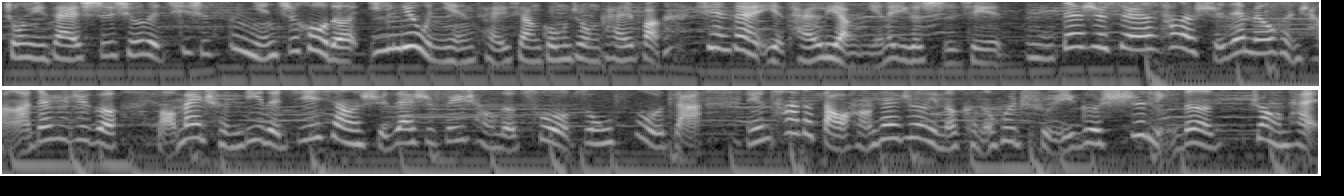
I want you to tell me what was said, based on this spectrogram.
终于在失修的七十四年之后的一六年才向公众开放，现在也才两年的一个时间。嗯，但是虽然它的时间没有很长啊，但是这个老麦城地的街巷实在是非常的错综复杂，因为它的导航在这里呢可能会处于一个失灵的状态，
